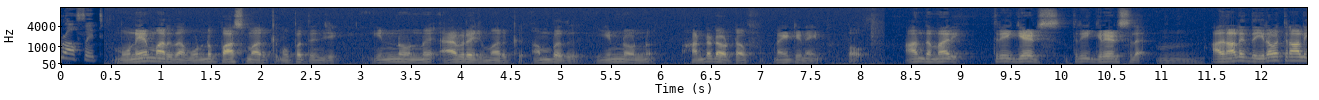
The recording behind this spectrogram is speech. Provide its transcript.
profit. மூணே மார்க் தான் ஒன்று பாஸ் மார்க் முப்பத்தஞ்சு இன்னொன்று ஆவரேஜ் மார்க் ஐம்பது இன்னொன்று hundred out of ninety nine ஓ அந்த மாதிரி த்ரீ கேட்ஸ் த்ரீ கிரேட்ஸில் அதனால் இந்த இருபத்தி நாலு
